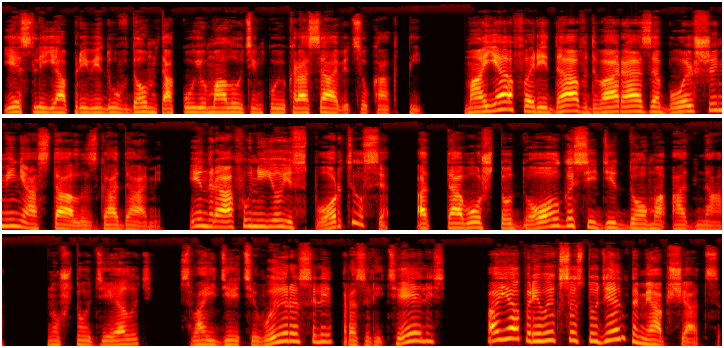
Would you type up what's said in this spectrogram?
если я приведу в дом такую молоденькую красавицу, как ты. Моя Фарида в два раза больше меня стала с годами, и нрав у нее испортился от того, что долго сидит дома одна. Ну что делать? Свои дети выросли, разлетелись, а я привык со студентами общаться.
